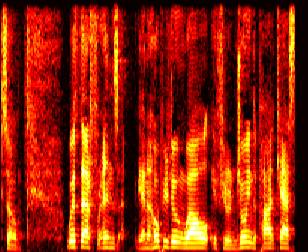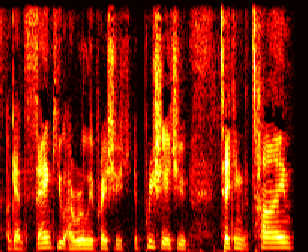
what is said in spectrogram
So with that, friends, again, I hope you're doing well. If you're enjoying the podcast, again, thank you. I really appreciate appreciate you taking the time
